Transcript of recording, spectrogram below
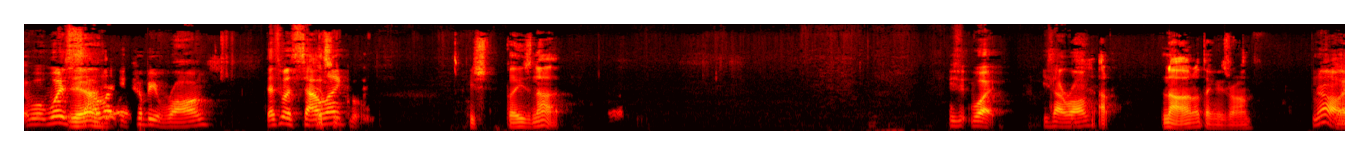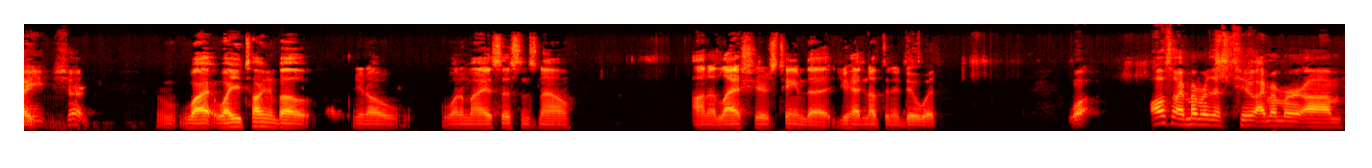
Well, what does it Yeah. sound like? It could be wrong. That's what it sounds like. he's, but he's not. He's, what? He's not wrong. No, I don't think he's wrong. No, Like- he should. Why why are you talking about, you know, one of my assistants now on a last year's team that you had nothing to do with? Well, also I remember this too. I remember um,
